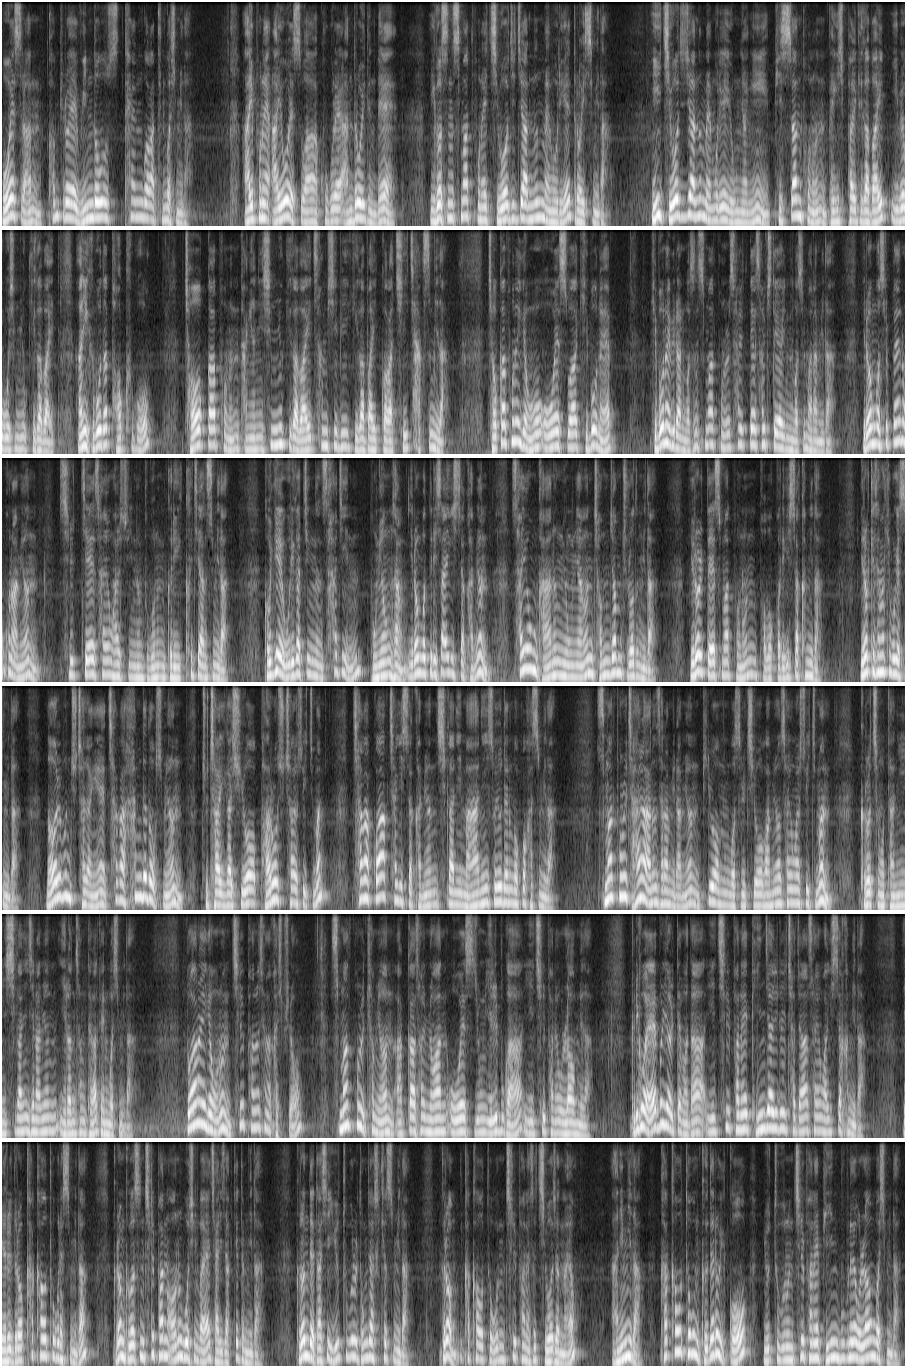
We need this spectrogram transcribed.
OS란 컴퓨터의 윈도우 10과 같은 것입니다. 아이폰의 iOS와 구글의 안드로이드인데 이것은 스마트폰에 지워지지 않는 메모리에 들어 있습니다. 이 지워지지 않는 메모리의 용량이 비싼 폰은 128GB, 256GB, 아니 그보다 더 크고 저가 폰은 당연히 16GB, 32GB과 같이 작습니다. 저가 폰의 경우 OS와 기본 앱, 기본 앱이라는 것은 스마트폰을 살 때 설치되어 있는 것을 말합니다. 이런 것을 빼놓고 나면 실제 사용할 수 있는 부분은 그리 크지 않습니다. 거기에 우리가 찍는 사진, 동영상 이런 것들이 쌓이기 시작하면 사용 가능 용량은 점점 줄어듭니다. 이럴 때 스마트폰은 버벅거리기 시작합니다. 이렇게 생각해 보겠습니다. 넓은 주차장에 차가 한 대도 없으면 주차하기가 쉬워 바로 주차할 수 있지만 차가 꽉 차기 시작하면 시간이 많이 소요되는 것과 같습니다. 스마트폰을 잘 아는 사람이라면 필요 없는 것을 지워가며 사용할 수 있지만 그렇지 못하니 시간이 지나면 이런 상태가 되는 것입니다. 또 하나의 경우는 칠판을 생각하십시오. 스마트폰을 켜면 아까 설명한 OS 중 일부가 이 칠판에 올라옵니다. 그리고 앱을 열 때마다 이 칠판의 빈자리를 찾아 사용하기 시작합니다. 예를 들어 카카오톡을 했습니다. 그럼 그것은 칠판 어느 곳인가에 자리 잡게 됩니다. 그런데 다시 유튜브를 동작시켰습니다. 그럼 카카오톡은 칠판에서 지워졌나요? 아닙니다. 카카오톡은 그대로 있고 유튜브는 칠판의 빈 부분에 올라온 것입니다.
